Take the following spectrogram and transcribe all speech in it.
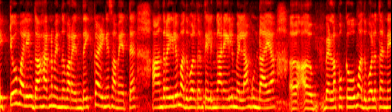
ഏറ്റവും വലിയ ഉദാഹരണം എന്ന് പറയുന്നത് ഇക്കഴിഞ്ഞ സമയത്ത് ആന്ധ്രയിലും അതുപോലെ തന്നെ തെലങ്കാനയിലും എല്ലാം ഉണ്ടായ വെള്ളപ്പൊക്കവും അതുപോലെ തന്നെ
